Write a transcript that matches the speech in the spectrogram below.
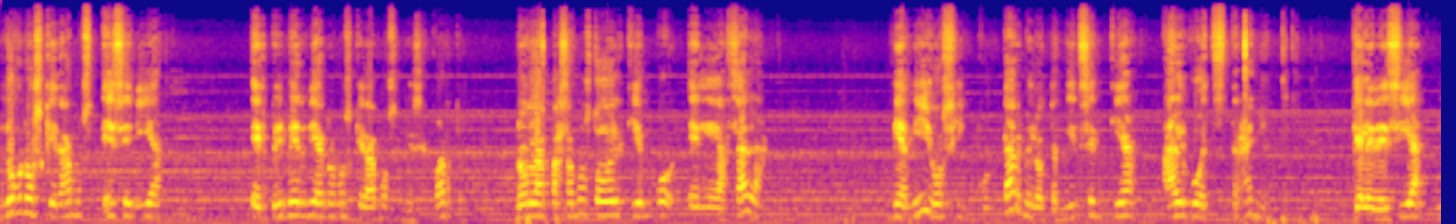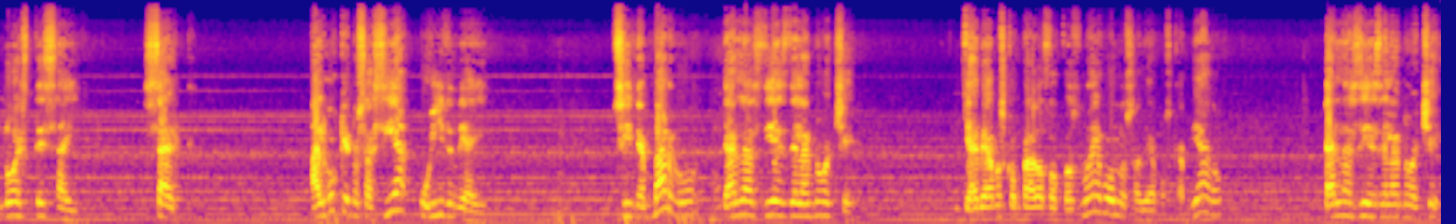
no nos quedamos ese día el primer día no nos quedamos en ese cuarto. Nos la pasamos todo el tiempo en la sala. Mi amigo, sin contármelo, también sentía algo extraño. Que le decía, no estés ahí, salte. Algo que nos hacía huir de ahí. Sin embargo, ya a las 10 de la noche, ya habíamos comprado focos nuevos, los habíamos cambiado. Dan las 10 de la noche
